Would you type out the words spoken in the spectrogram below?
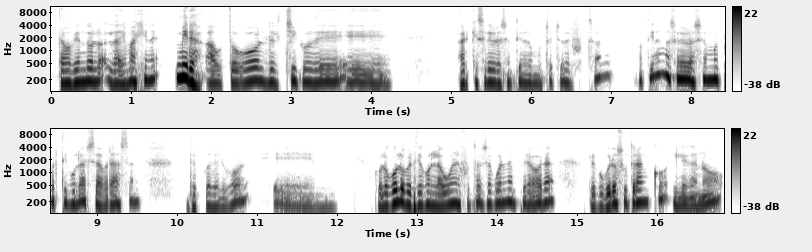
Estamos viendo las imágenes. Mira, autogol del chico de... A ver qué celebración tienen los muchachos del futsal. No tienen una celebración muy particular, se abrazan después del gol. Eh, Colo Colo perdió con la U en el futsal, ¿se acuerdan? Pero ahora recuperó su tranco y le ganó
